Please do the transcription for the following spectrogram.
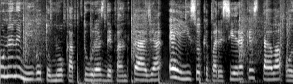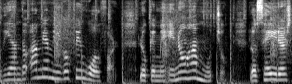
un enemigo tomó capturas de pantalla e hizo que pareciera que estaba odiando a mi amigo Finn Wolfhard, lo que me enoja mucho. Los haters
